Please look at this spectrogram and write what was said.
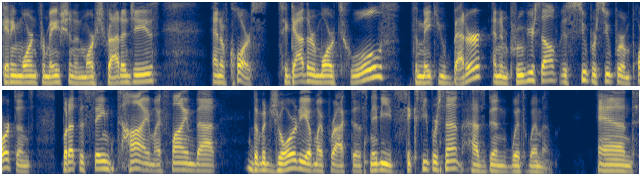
getting more information and more strategies and of course, to gather more tools to make you better and improve yourself is super, super important. But at the same time, I find that the majority of my practice, maybe 60%, has been with women. And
